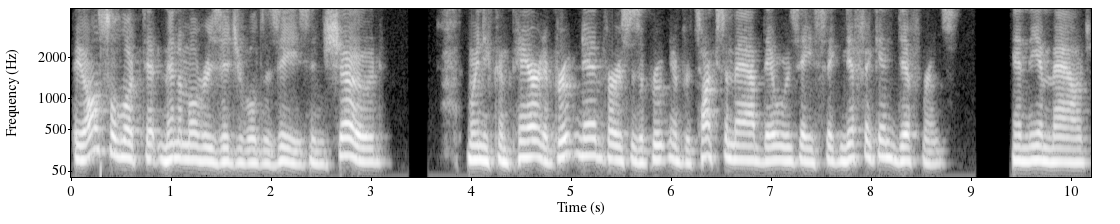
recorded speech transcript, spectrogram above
They also looked at minimal residual disease and showed when you compared ibrutinib versus ibrutinib rituximab, there was a significant difference in the amount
